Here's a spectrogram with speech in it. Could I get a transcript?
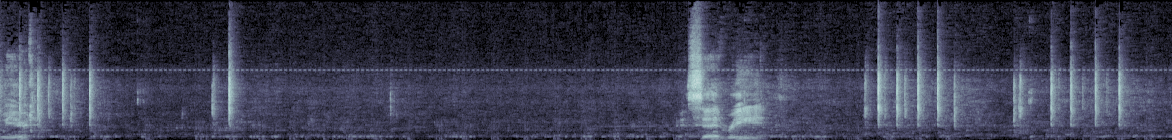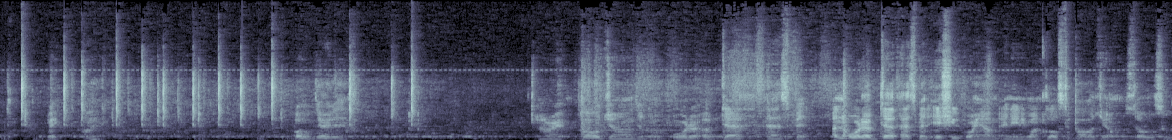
weird. It said read. Wait, what? Oh, there it is. Alright, Paul Jones, the order of death has been an order of death has been issued for him and anyone close to Paula Jones. Those who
